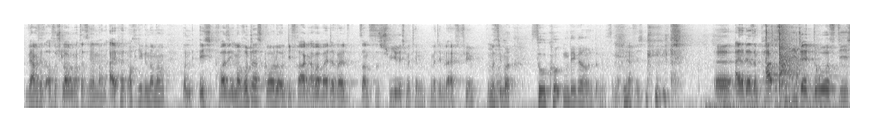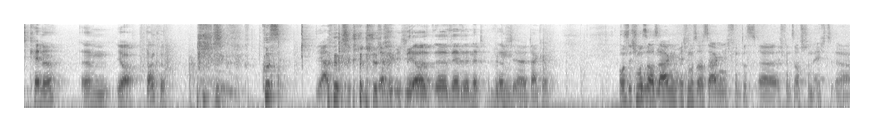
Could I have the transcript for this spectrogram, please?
Wir haben es jetzt auch so schlau gemacht, dass wir mein iPad noch hier genommen haben und ich quasi immer runterscrolle und die Fragen abarbeite, weil sonst ist es schwierig mit dem, mit dem Livestream. Du musst immer so gucken, Digga, und dann ist es immer nervig. äh, einer der sympathischsten DJ-Duos, die ich kenne. Ähm, ja, danke. Kuss. Ja, ja wirklich. Nee, aber äh, sehr, sehr nett. Wirklich, Ähm, äh, danke. Und ich muss auch sagen, ich muss auch sagen, ich finde das, äh, ich finde es auch schon echt, äh,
